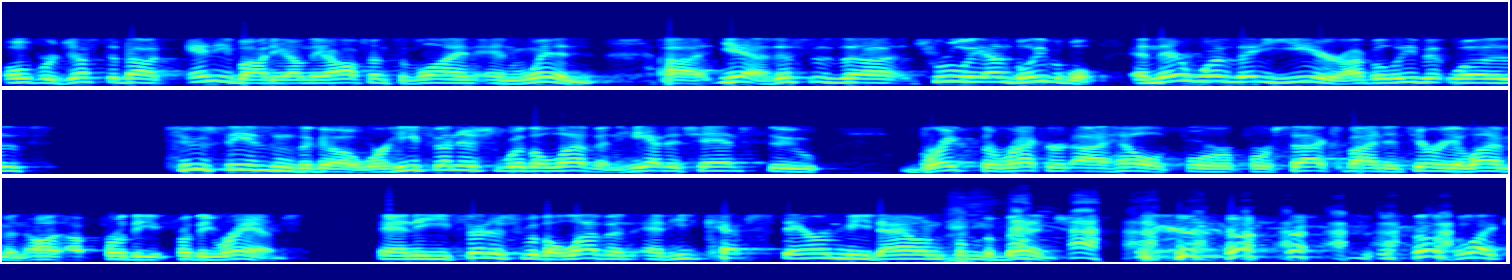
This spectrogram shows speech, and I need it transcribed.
over just about anybody on the offensive line and win. Uh, yeah, this is uh, truly unbelievable. And there was a year, I believe it was two seasons ago, where he finished with 11. He had a chance to break the record I held for, for sacks by an interior lineman uh, for the for the Rams. And he finished with 11, and he kept staring me down from the bench. like,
